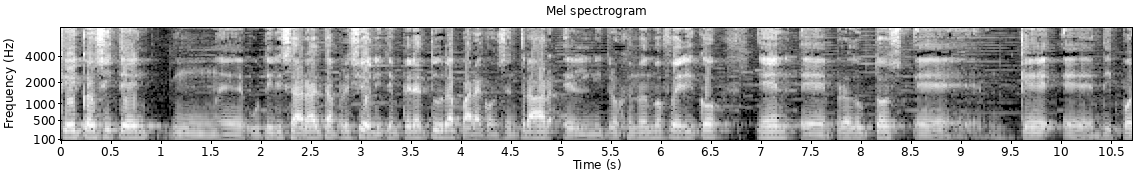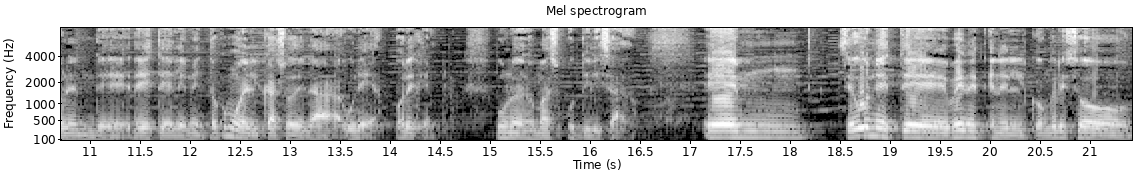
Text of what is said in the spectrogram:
que consiste en mm, eh, utilizar alta presión y temperatura para concentrar el nitrógeno atmosférico en eh, productos eh, que disponen de, este elemento, como el caso de la urea, por ejemplo, uno de los más utilizados. Em, según este Bennett en el Congreso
